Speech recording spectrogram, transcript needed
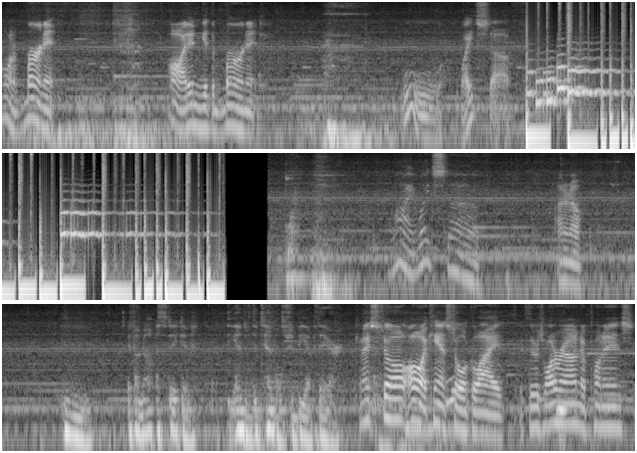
I want to burn it. Oh, I didn't get to burn it. Ooh, white stuff. Why white stuff? I don't know. Hmm. If I'm not mistaken, the end of the temple should be up there. Can I still? Oh, I can't still glide. If there's water around, opponents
